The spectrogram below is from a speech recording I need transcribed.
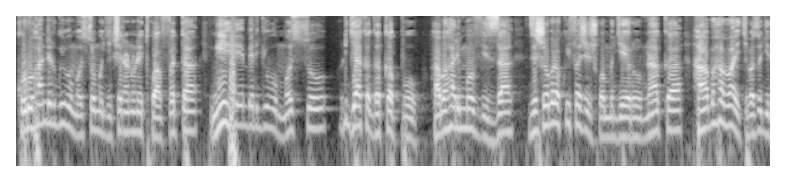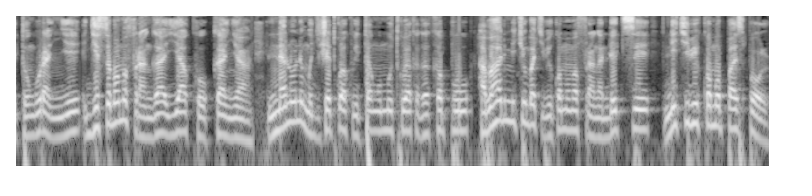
ku ruhande rw'ibumoso mu gice nanone twafata nk'ihembe ry'ibumoso ry'aka gakapu haba harimo viza zishobora kwifashishwa mu gihe runaka haba habaye ikibazo gitunguranye gisaba amafaranga y'ako kanya nanone mu gice twakwita nk'umutwe w'aka gakapu haba harimo icyumba kibikwamo amafaranga ndetse n'ikibikwamo pasiporo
